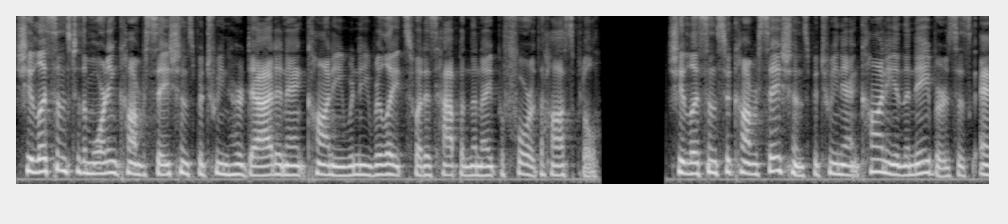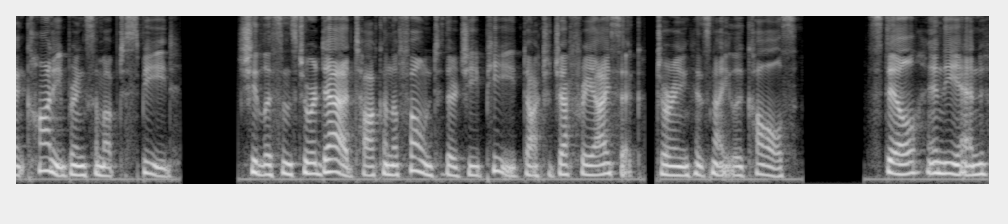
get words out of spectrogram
She listens to the morning conversations between her dad and Aunt Connie when he relates what has happened the night before at the hospital. She listens to conversations between Aunt Connie and the neighbors as Aunt Connie brings them up to speed. She listens to her dad talk on the phone to their GP, Dr. Jeffrey Isaac, during his nightly calls. Still, in the end,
